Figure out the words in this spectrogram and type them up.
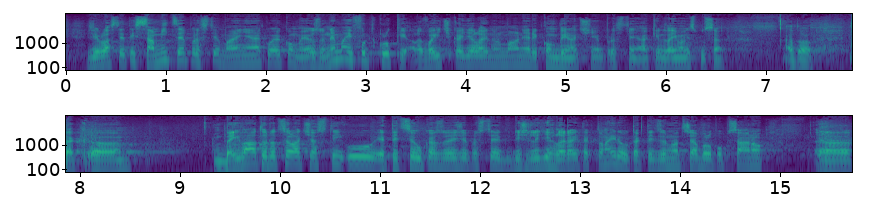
že vlastně ty samice prostě mají nějakou jako mejozu. Nemají furt kluky, ale vajíčka dělají normálně rekombinačně prostě nějakým zajímavým způsobem. A to. Tak uh, Bejvá to docela častý u, teď se ukazuje, že prostě když lidi hledají, tak to najdou. Tak teď zrovna třeba bylo popsáno eh,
